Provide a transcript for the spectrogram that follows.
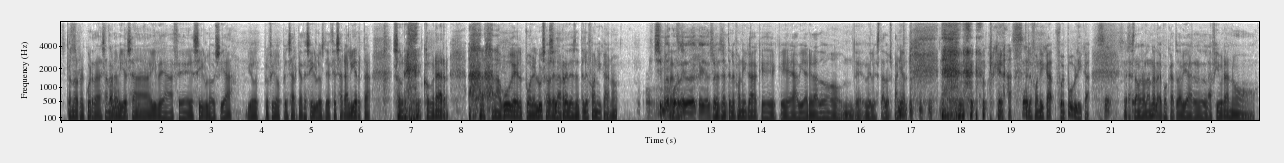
Es que Esto nos recuerda a esa muy- maravillosa idea hace siglos ya. Yo prefiero pensar que hace siglos de César Alierta sobre cobrar a, a Google por el uso de las redes de Telefónica, ¿no? Sí, me acuerdo yo de aquellos. Redes de Telefónica que, que había heredado de- del Estado español. Porque Sí. Telefónica fue pública. Sí, sí, sí. Estamos hablando de la época todavía la fibra no,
